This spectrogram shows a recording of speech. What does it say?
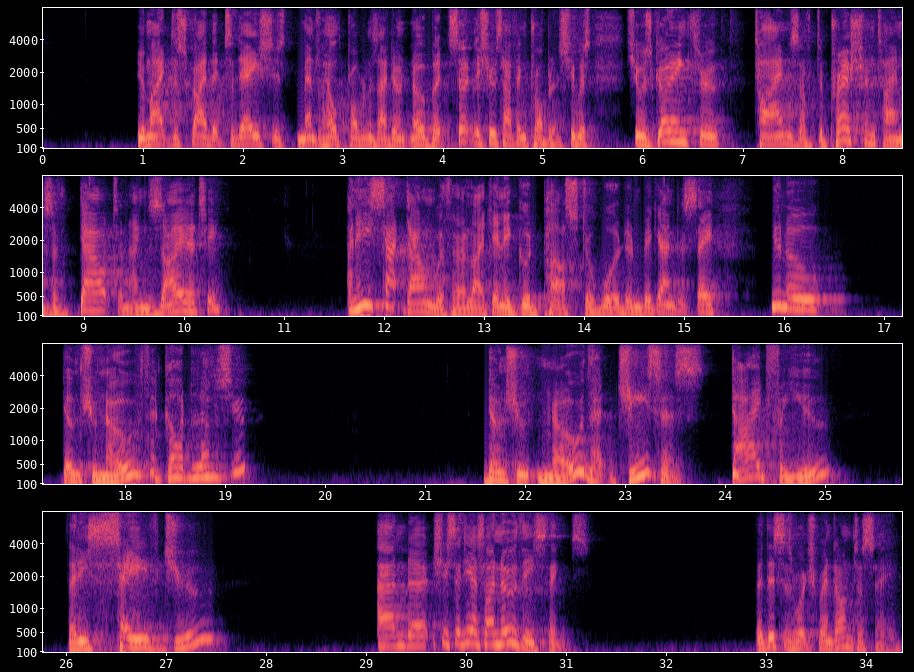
You might describe it today, she's mental health problems, I don't know, but certainly she was having problems. She was, she was going through times of depression, times of doubt and anxiety. And he sat down with her like any good pastor would and began to say, You know, don't you know that God loves you? Don't you know that Jesus died for you? That he saved you? And uh, she said, Yes, I know these things. But this is what she went on to say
